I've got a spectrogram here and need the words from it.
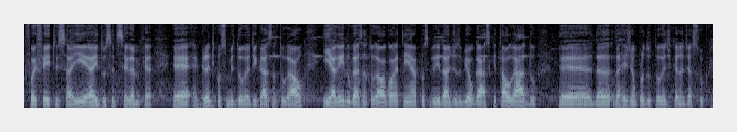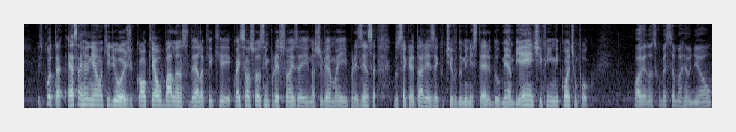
foi feito isso aí. A indústria de cerâmica é, é, grande consumidora de gás natural e além do gás natural agora tem a possibilidade do biogás que está ao lado é, da, da região produtora de cana de açúcar. Escuta, essa reunião aqui de hoje, qual que é o balanço dela? Que, que, quais são as suas impressões aí? Nós tivemos aí presença do secretário executivo do Ministério do Meio Ambiente, enfim, me conte um pouco. Olha, nós começamos a reunião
